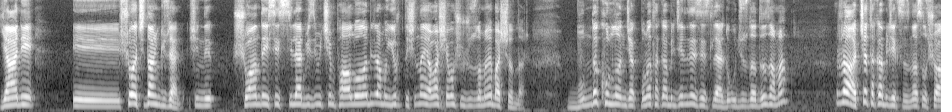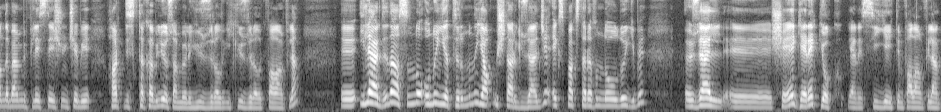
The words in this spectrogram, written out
Yani e, şu açıdan güzel. Şimdi şu anda SSD'ler bizim için pahalı olabilir ama yurt dışında yavaş yavaş ucuzlamaya başladılar. Bunda kullanacak, buna takabileceğiniz SSD'ler de ucuzladığı zaman rahatça takabileceksiniz. Nasıl şu anda ben bir PlayStation 3'e bir hard disk takabiliyorsam böyle 100 liralık 200 liralık falan filan. E, ileride de aslında onun yatırımını yapmışlar güzelce. Xbox tarafında olduğu gibi özel e, şeye gerek yok. Yani Seagate'in falan filan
